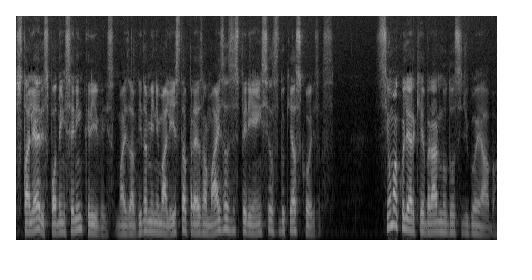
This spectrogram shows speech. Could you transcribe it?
Os talheres podem ser incríveis, mas a vida minimalista preza mais as experiências do que as coisas. Se uma colher quebrar no doce de goiaba,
